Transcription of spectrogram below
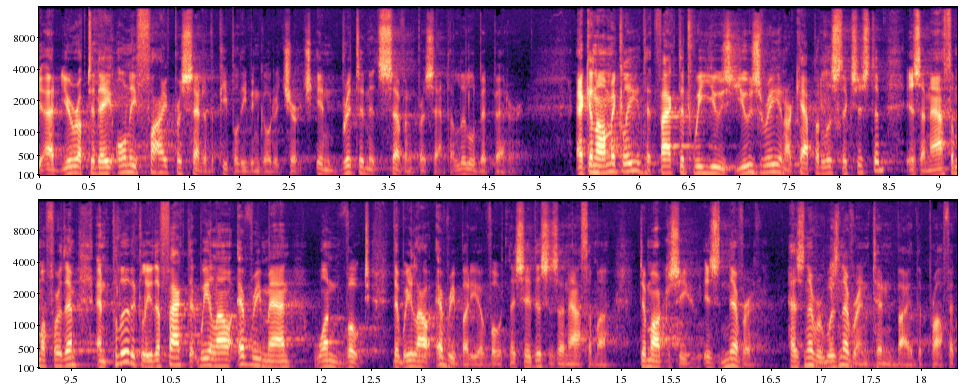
at Europe today, only 5% of the people even go to church. In Britain, it's 7%, a little bit better. Economically, the fact that we use usury in our capitalistic system is anathema for them. And politically, the fact that we allow every man one vote, that we allow everybody a vote. And they say this is anathema. Democracy is never, has never, was never intended by the Prophet,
